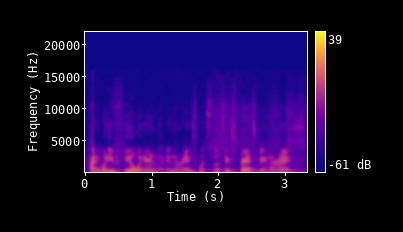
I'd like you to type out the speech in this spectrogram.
How do what do you feel when you're in the, in the race? What's what's the experience of being in the race?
